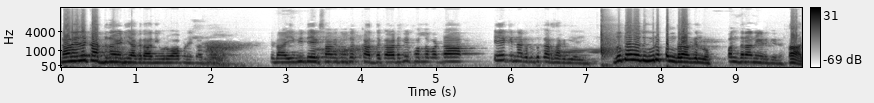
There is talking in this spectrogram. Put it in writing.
ਨਾਲੇ ਇਹਦੇ ਕੱਦ ਦਾ ਆਈਡੀਆ ਕਰਾ ਦੀ ਉਰੋ ਆਪਣੇ ਕੱਦ ਚੜਾਈ ਵੀ ਦੇਖ ਸਕਦੇ ਹੋ ਤੇ ਕੱਦ ਕਾਠ ਵੀ ਫੁੱਲ ਵੱਡਾ। ਇਹ ਕਿੰਨਾ ਕੁ ਦੁੱਧ ਕਰ ਸਕਦੀ ਹੈ ਜੀ? ਦੁੱਧ ਦੇ ਵੀਰੇ 15 ਕਿਲੋ। 15 ਨੇੜ ਗੇੜ। ਹਾਂ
